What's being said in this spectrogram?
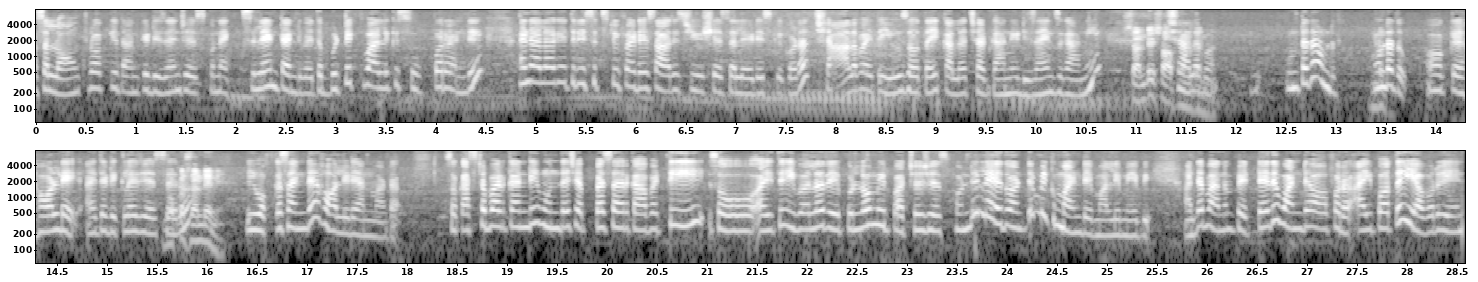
అసలు లాంగ్ ఫ్రాక్కి దానికి డిజైన్ చేసుకున్న ఎక్సలెంట్ అండి. ఇవైతే బుటిక్ వాళ్ళకి సూపర్ అండి. అండ్ అలాగే three sixty five days saris use చేసే లేడీస్కి కూడా చాలా అయితే యూజ్ అవుతాయి. కలర్ చార్ట్ కానీ డిజైన్స్ కానీ చాలా బాగుంది. ఉంటుందా? ఉండదు. ఉండదు. ఓకే హాలిడే అయితే డిక్లేర్ చేశారు. ఈ ఒక్క సండే హాలిడే అన్నమాట. సో కష్టపడకండి ముందే చెప్పేశారు కాబట్టి. సో అయితే ఇవాళ రేపుల్లో మీరు పర్చేస్ చేసుకోండి. లేదు అంటే మీకు మండే మళ్ళీ మేబీ అంటే మనం పెట్టేది వన్ డే ఆఫర్ అయిపోతే ఎవరు ఏం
